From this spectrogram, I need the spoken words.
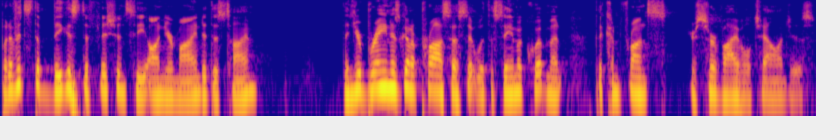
but if it's the biggest deficiency on your mind at this time, then your brain is going to process it with the same equipment that confronts your survival challenges.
